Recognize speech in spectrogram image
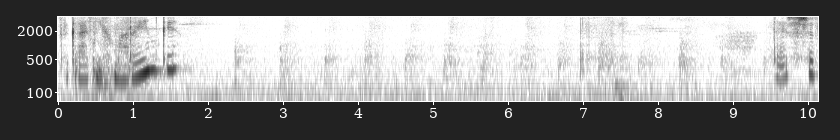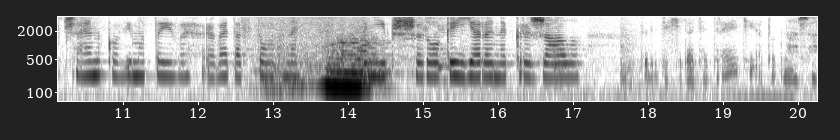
Прекрасні хмаринки. Теж Шевченкові мотиви, реве та стогне, Дніп широкий, яриник крижало. Це 2023, а тут наша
